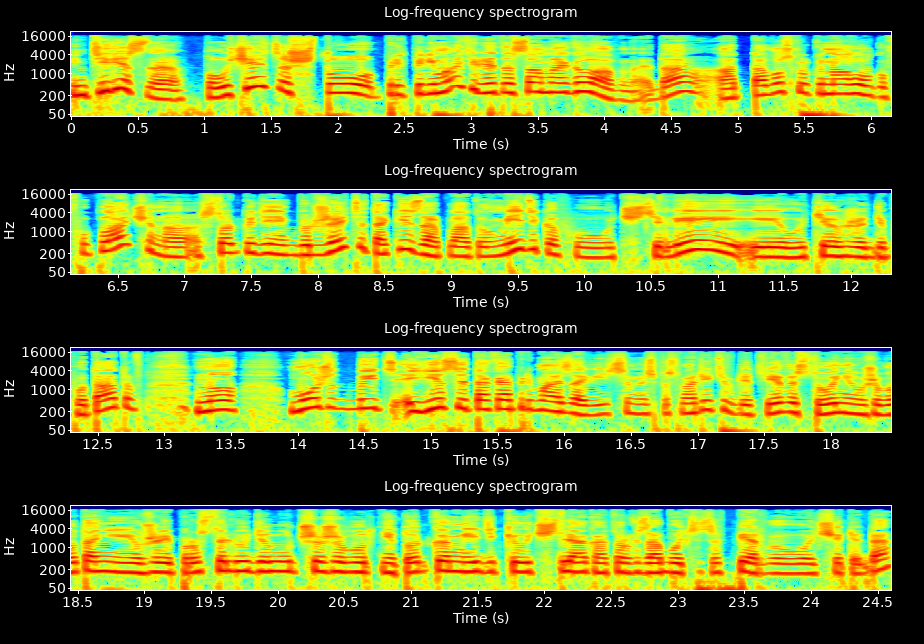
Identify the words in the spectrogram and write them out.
Интересно, получается, что предприниматель это самое главное, да? От того, сколько налогов уплачено, столько денег в бюджете, такие зарплаты у медиков, у учителей и у тех же депутатов. Но, может быть, если такая прямая зависимость, посмотрите, в Литве, в Эстонии уже вот они уже и просто люди лучше живут, не только медики, учителя, о которых заботятся в первую очередь, да?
